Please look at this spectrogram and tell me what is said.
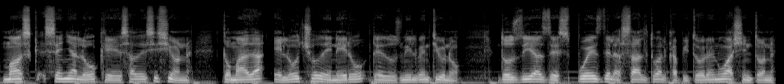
Musk señaló que esa decisión, tomada el 8 de enero de 2021, dos días después del asalto al Capitolio en Washington,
